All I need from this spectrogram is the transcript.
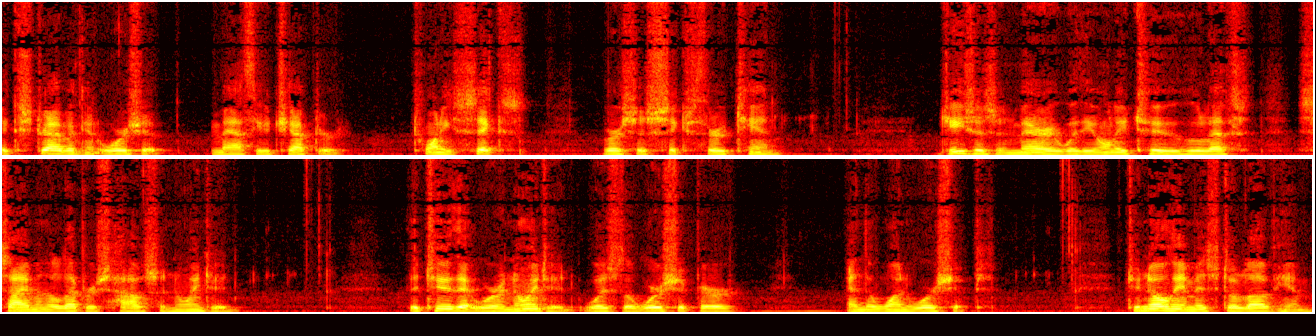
extravagant worship, Matthew chapter 26, verses 6 through 10. Jesus and Mary were the only two who left Simon the leper's house anointed. The two that were anointed was the worshiper and the one worshipped. To know him is to love him.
